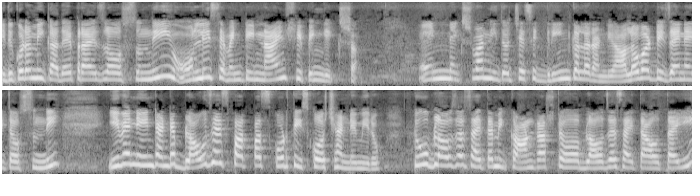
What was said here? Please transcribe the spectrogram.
ఇది కూడా మీకు అదే ప్రైస్లో వస్తుంది. Only seventy nine shipping extra and next one ఇది వచ్చేసి గ్రీన్ కలర్ అండి. ఆల్ ఓవర్ డిజైన్ అయితే వస్తుంది. ఈవెన్ ఏంటంటే బ్లౌజెస్ పర్పస్ కూడా తీసుకోవచ్చండి మీరు. టూ బ్లౌజెస్ అయితే మీకు కాంట్రాస్ట్ బ్లౌజెస్ అయితే అవుతాయి.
